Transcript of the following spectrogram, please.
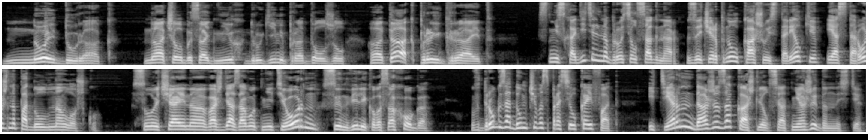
Ну и дурак. Начал бы с одних, другими продолжил. А так проиграет. Снисходительно бросил Сагнар, зачерпнул кашу из тарелки и осторожно подул на ложку. «Случайно вождя зовут не Теорн, сын великого Сахога?» Вдруг задумчиво спросил Кайфат, и Терн даже закашлялся от неожиданности.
